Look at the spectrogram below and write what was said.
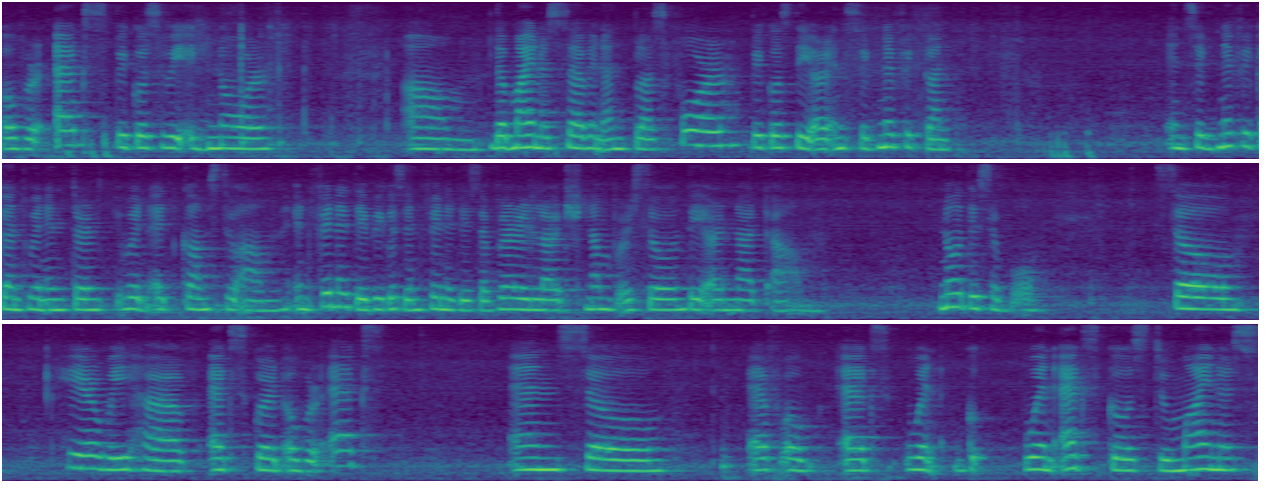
over x because we ignore um, the minus 7 and plus 4 because they are insignificant. Insignificant when in terms when it comes to um, infinity because infinity is a very large number so they are not um, noticeable. So here we have x squared over x and so f of x when when x goes to minus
